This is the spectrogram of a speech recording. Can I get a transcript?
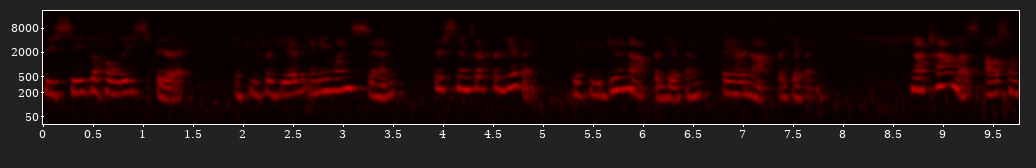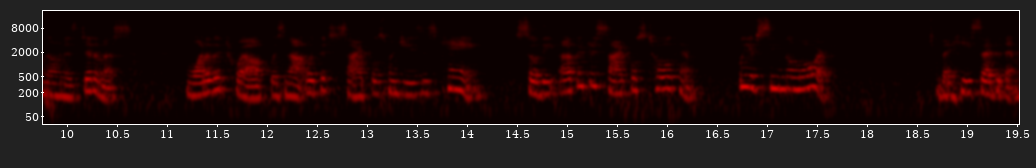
Receive the Holy Spirit. If you forgive anyone's sin, their sins are forgiven. If you do not forgive them, they are not forgiven. Now, Thomas, also known as Didymus, one of the twelve, was not with the disciples when Jesus came. So the other disciples told him, We have seen the Lord. But he said to them,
